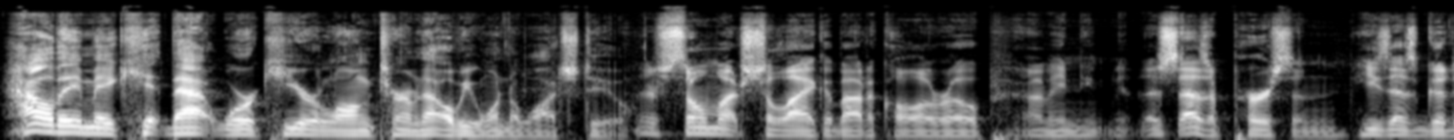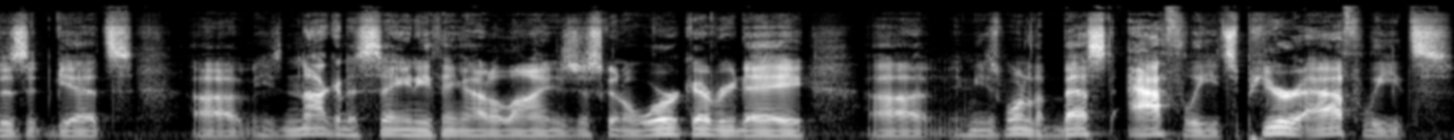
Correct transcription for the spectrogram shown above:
how they make hit that work here long term, that will be one to watch too. There's so much to like about Akol Arop. I mean, just as a person, he's as good as it gets. Uh, he's not going to say anything out of line. He's just going to work every day. Uh, and he's one of the best athletes, pure athletes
